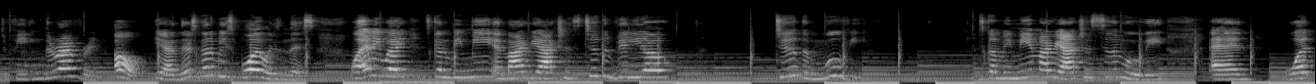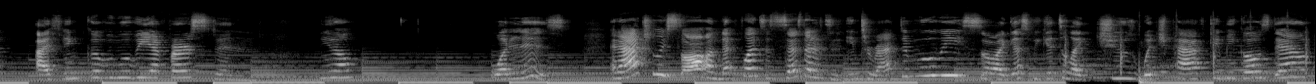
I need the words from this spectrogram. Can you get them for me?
defeating the Reverend. Oh, yeah, and there's gonna be spoilers in this. Well, anyway, it's gonna be me and my reactions to the video, to the movie. It's gonna be me and my reactions to the movie, and what I think of the movie at first, and you know, what it is. And I actually saw on Netflix, it says that it's an interactive movie, so I guess we get to like choose which path Kimmy goes down.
